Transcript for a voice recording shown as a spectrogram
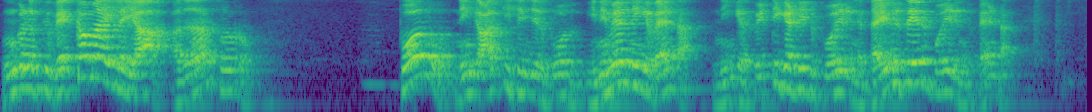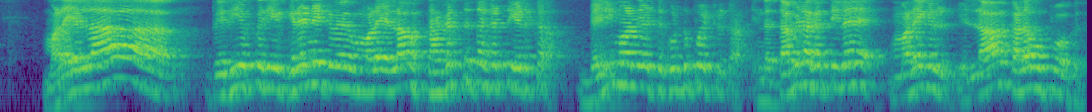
உங்களுக்கு வெக்கமா இல்லையா? அதுதான் சொல்றோம். போதும். நீங்க ஆட்சி செஞ்சது போதும். இனிமேல் நீங்க வேண்டாம். நீங்க பெட்டி கட்டிட்டு போயிருங்க. தயவு செய்து போயிருங்க. வேண்டாம். மழையெல்லாம் பெரிய பெரிய கிரானைட் மழையெல்லாம் தகர்த்து தகர்த்து எடுக்கிறான் வெளி மாநிலத்துக்கு கொண்டு போயிட்டு இருக்கான் இந்த தமிழகத்திலே மலைகள் எல்லாம் களவு போகுது.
